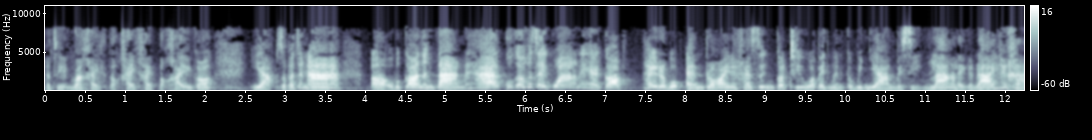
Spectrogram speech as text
ก็จะเห็นว่าใครต่อใครใครต่อใครก็อยากจะพัฒนาอุปกรณ์ต่างๆนะคะ Google ก็ใจกว้างนะคะก็ให้ระบบ Android นะคะ ซึ่งก็ถือว่าเป็นเหมือนกับวิญญาณไปสิงล่างอะไรก็ได้นะคะ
